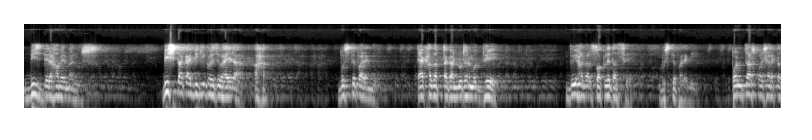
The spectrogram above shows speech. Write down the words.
বিশ দেড়হামের মানুষ। বিশ টাকায় বিক্রি করেছে ভাইরা। আহা। বুঝতে পারেননি এক হাজার টাকার নোটের মধ্যে দুই হাজার চকলেট আছে, বুঝতে পারেনি পঞ্চাশ পয়সার একটা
